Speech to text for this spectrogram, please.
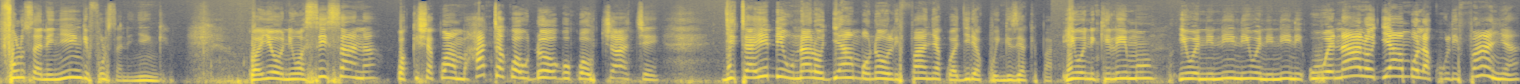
Fursa ni nyingi, fursa ni nyingi. Kwa hiyo ni wasihi sana kuhakikisha kwamba hata kwa udogo, kwa uchache, jitahidi unalo jambo unalolifanya kwa ajili ya kuingizia kipato, iwe ni kilimo, iwe ni nini, iwe ni nini, uwe nalo jambo la kulifanya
